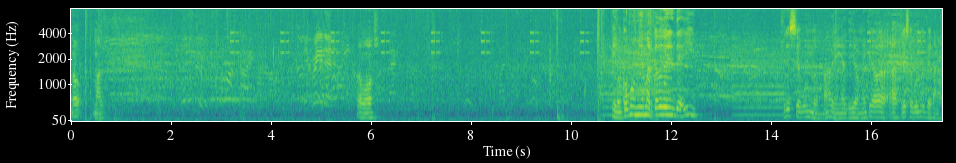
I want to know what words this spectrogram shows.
No, mal. Vamos. Pero cómo me ha marcado desde ahí. Tres segundos, madre mía, tío. Me he quedado a, a tres segundos de ganar.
